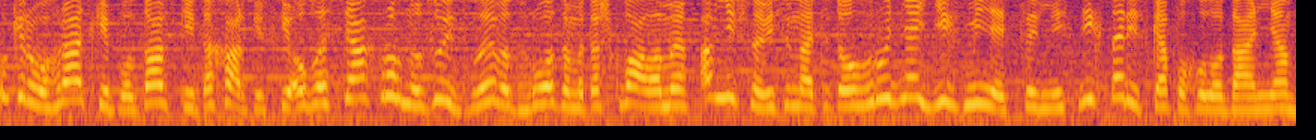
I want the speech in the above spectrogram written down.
У Кіровоградській, Полтавській та Харківській областях прогнозують зливи з грозами та шквалами. А в ніч на 18 грудня їх змінять сильний сніг та різке похолодання.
